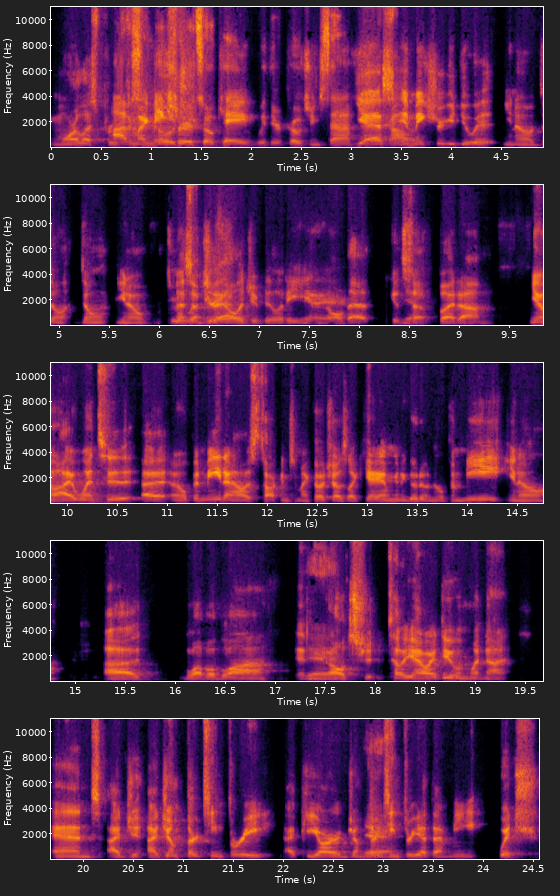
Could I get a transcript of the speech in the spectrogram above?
more or less prove Obviously, to my make coach sure it's okay with your coaching staff. yes and make sure you do it you know don't don't you know Do mess up your eligibility Yeah, and yeah. all that good Yeah. stuff but um you know i went to uh, an open meet and i was talking to my coach i was like hey i'm going to go to an open meet you know uh blah blah blah and Yeah, i'll ch- tell you how i do and whatnot and i ju- i jumped 13-3 i pr jumped Yeah, yeah. 13-3 at that meet which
